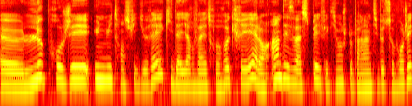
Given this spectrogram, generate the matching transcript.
Euh, le projet Une nuit transfigurée, qui d'ailleurs va être recréé. Alors, un des aspects, effectivement, je peux parler un petit peu de ce projet,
